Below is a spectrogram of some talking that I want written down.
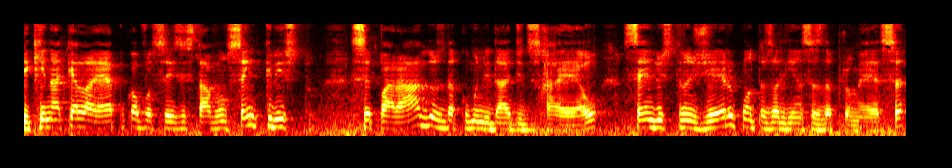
e que naquela época vocês estavam sem Cristo, separados da comunidade de Israel, sendo estrangeiro quanto às alianças da promessa,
